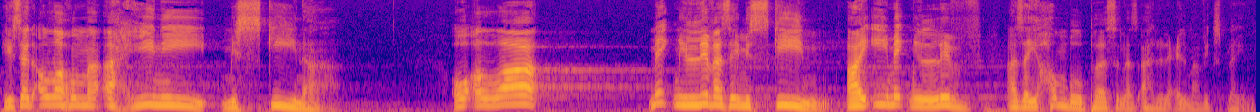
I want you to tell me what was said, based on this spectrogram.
he said, Allahumma ahyini miskina. O oh Allah, make me live as a miskeen, i.e., make me live as a humble person, as Ahlul Ilm have explained.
